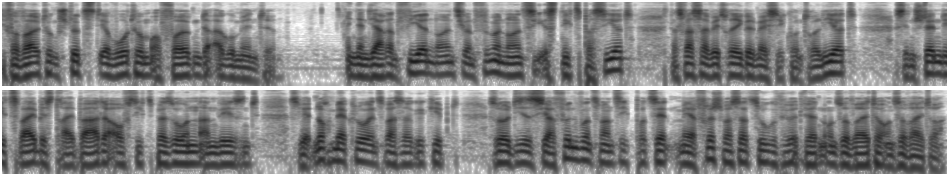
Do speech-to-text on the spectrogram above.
Die Verwaltung stützt ihr Votum auf folgende Argumente. In den Jahren 94 und 95 ist nichts passiert. Das Wasser wird regelmäßig kontrolliert. Es sind ständig zwei bis drei Badeaufsichtspersonen anwesend. Es wird noch mehr Chlor ins Wasser gekippt. Es soll dieses Jahr 25 Prozent mehr Frischwasser zugeführt werden und so weiter und so weiter.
